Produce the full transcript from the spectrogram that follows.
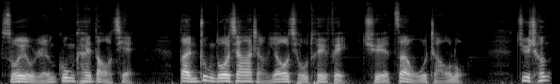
所有人公开道歉，但众多家长要求退费却暂无着落。据称，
